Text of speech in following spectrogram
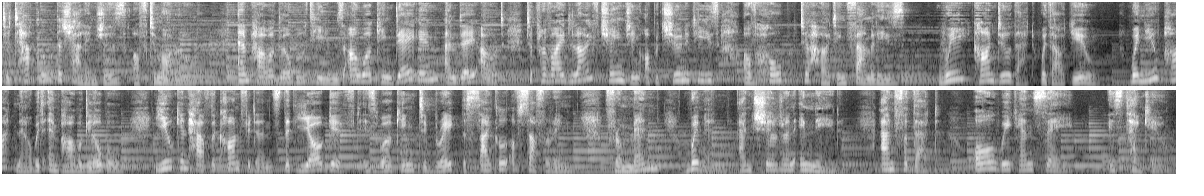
to tackle the challenges of tomorrow. Empower Global teams are working day in and day out to provide life changing opportunities of hope to hurting families. We can't do that without you. When you partner with Empower Global, you can have the confidence that your gift is working to break the cycle of suffering from men, women, and children in need. And for that, all we can say is thank you.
